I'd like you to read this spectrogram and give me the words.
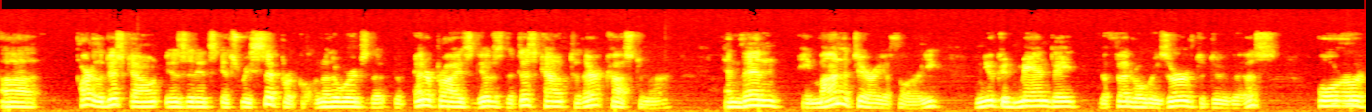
uh, part of the discount is that it's, it's reciprocal. In other words, the, the enterprise gives the discount to their customer, and then a monetary authority, and you could mandate the Federal Reserve to do this, or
